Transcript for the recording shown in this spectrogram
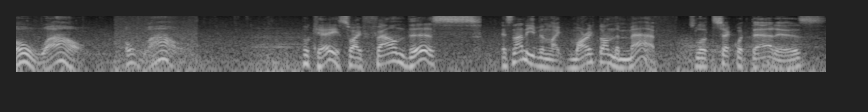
Oh, wow. Oh, wow. Okay, so I found this. It's not even like marked on the map. So let's check what that is.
